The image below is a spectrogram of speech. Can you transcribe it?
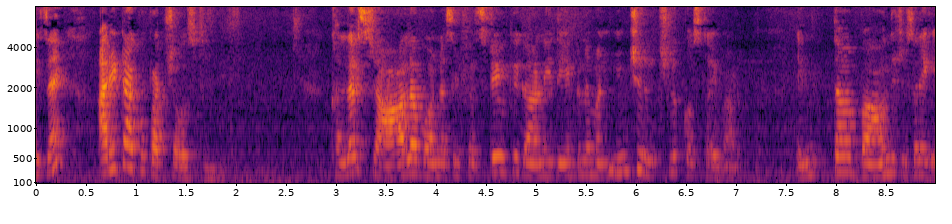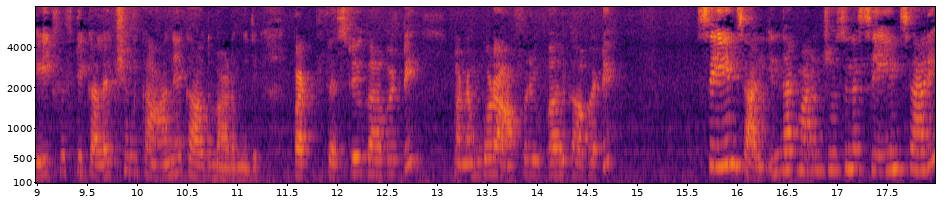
డిజైన్ అరిటాకు పచ్చ వస్తుంది. కలర్స్ చాలా బాగున్నాయి. అసలు ఫెస్టివ్కి కానీ దేంట్లో మంచి రిచ్ లుక్ వస్తాయి మేడం. ఎంత బాగుంది చూసారా? ఎయిట్ ఫిఫ్టీ కలెక్షన్ కానే కాదు మేడం ఇది. బట్ ఫెస్టివ్ కాబట్టి మనం కూడా ఆఫర్ ఇవ్వాలి కాబట్టి సేమ్ శారీ ఇందాక మనం చూసిన సేమ్ శారీ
